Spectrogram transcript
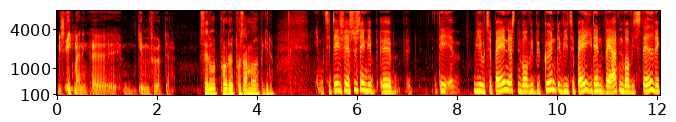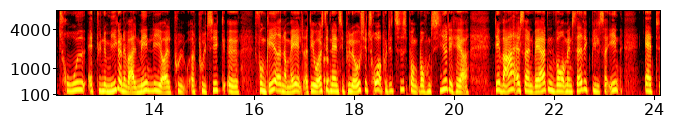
hvis ikke man øh, gennemførte den. Ser du på det på samme måde, Birgitte? Jamen, til dels, for jeg synes egentlig, øh, det, vi er jo tilbage næsten, hvor vi begyndte. Vi er tilbage i den verden, hvor vi stadigvæk troede, at dynamikkerne var almindelige, og at politik øh, fungerede normalt. Og det er jo også det, Nancy Pelosi tror på det tidspunkt, hvor hun siger det her. Det var altså en verden, hvor man stadigvæk bildte sig ind, at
